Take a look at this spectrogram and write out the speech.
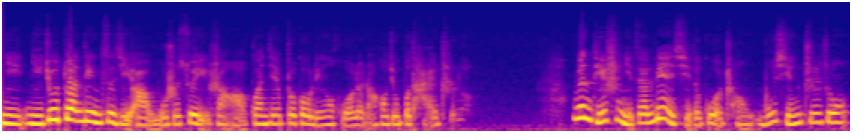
你你就断定自己啊五十岁以上啊关节不够灵活了，然后就不抬指了。问题是你在练习的过程，无形之中，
